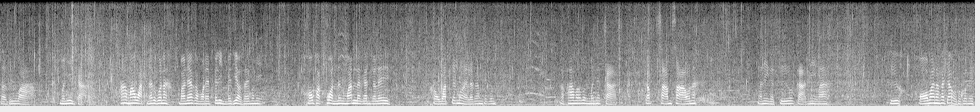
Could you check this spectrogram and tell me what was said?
แต่ถือว่าเมื่อนี้กะถ้ามาวัดนะทุกคนนะมาเนี้ยกับวันได้ไปลินไปเที่ยวไซมื่อนี้ขอผักผ่อนหนึ่งวันแล้วกันก็เลย เขาวัดจักหน่อยแล้วกันทุกคนถ้าพามาเบิ่งบรรยากาศ กับสามสาวนะอันนี้ก็คือโอกาสนี่มา คือขอมานะข้าเจ้าทุกคนเลย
